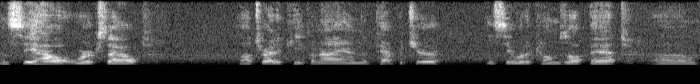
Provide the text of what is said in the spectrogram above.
and see how it works out. I'll try to keep an eye on the temperature and see what it comes up at. Um,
